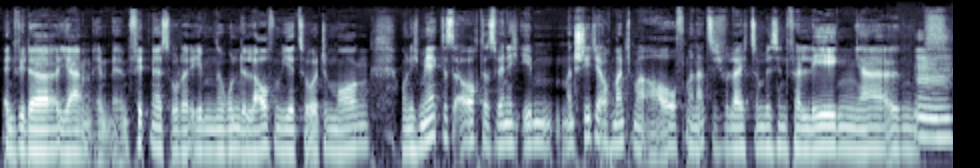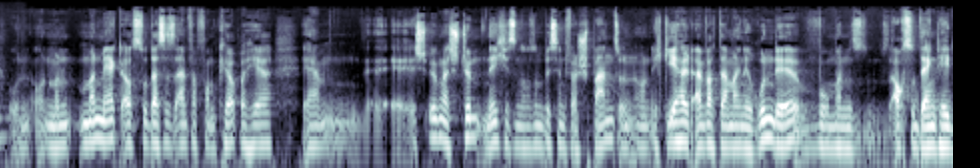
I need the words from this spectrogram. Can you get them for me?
entweder ja im, im, Fitness oder eben eine Runde laufen, wie jetzt heute Morgen. Und ich merke das auch, dass wenn ich eben, man steht ja auch manchmal auf, man hat sich vielleicht so ein bisschen verlegen, ja, irgendwie, mm. und, und man, man merkt auch so, dass es einfach vom Körper her, ja, irgendwas stimmt nicht, ist noch so ein bisschen verspannt und, und ich gehe halt einfach da meine Runde, wo man auch so denkt, hey,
